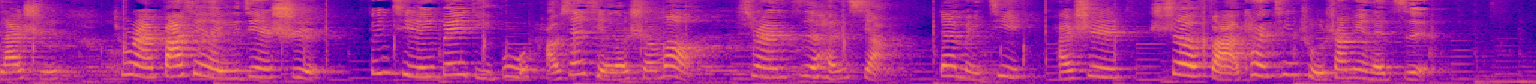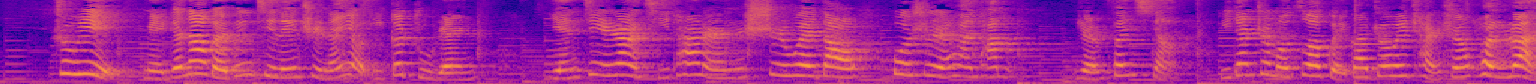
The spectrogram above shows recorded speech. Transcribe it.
来时，突然发现了一件事。冰淇淋杯底部好像写了什么，虽然字很小，但美纪还是设法看清楚上面的字。注意，每个闹鬼冰淇淋只能有一个主人，严禁让其他人试味道或是和他人分享。一旦这么做，鬼怪就会产生混乱，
